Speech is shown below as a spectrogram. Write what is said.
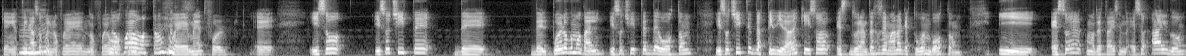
que en este caso pues no fue no fue Boston, fue, Boston. fue Medford. Eh, hizo, hizo chistes de, del pueblo como tal, hizo chistes de Boston, hizo chistes de actividades que hizo durante esa semana que estuvo en Boston. Y eso es, como te estaba diciendo, eso es algo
